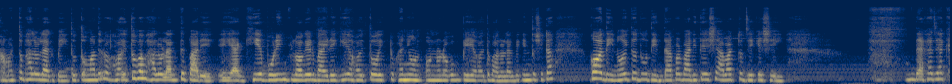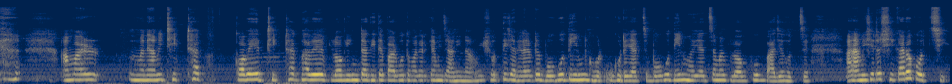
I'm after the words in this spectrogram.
আমার তো ভালো লাগবেই, তো তোমাদেরও হয়তো বা ভালো লাগতে পারে। এই এক ঘিয়ে বোরিং ব্লগের বাইরে গিয়ে হয়তো একটুখানি অন- অন্যরকম পেয়ে হয়তো ভালো লাগবে, কিন্তু সেটা কদিন, ওই তো দুদিন, তারপর বাড়িতে এসে আবার তো জেকে সেই। দেখা যাক, আমার মানে আমি ঠিকঠাক, কবে ঠিকঠাকভাবে ব্লগিংটা দিতে পারব তোমাদেরকে আমি জানি না, আমি সত্যি জানি না এটা বহু দিন ঘটে যাচ্ছে বহু দিন হয়ে যাচ্ছে আমার ব্লগ খুব বাজে হচ্ছে। আর আমি সেটা স্বীকারও করছি।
